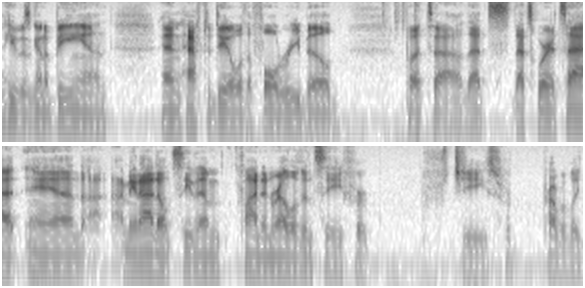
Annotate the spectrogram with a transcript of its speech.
he was gonna be in, and have to deal with a full rebuild. But uh, that's that's where it's at, and I mean I don't see them finding relevancy for, geez, for probably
